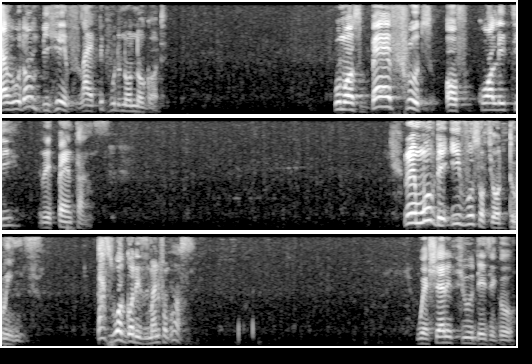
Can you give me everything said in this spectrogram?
That we don't behave like people who do not know God. We must bear fruit of quality repentance. Remove the evils of your doings. That's what God is demanding from us. We are sharing a few days ago.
